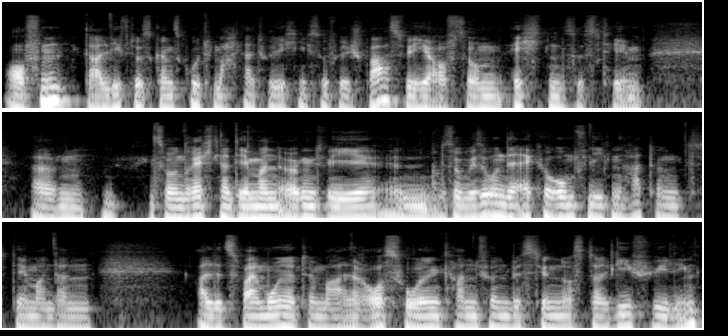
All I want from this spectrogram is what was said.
offen. Da lief das ganz gut. Macht natürlich nicht so viel Spaß wie hier auf so einem echten System. Ähm, so ein Rechner, den man irgendwie in, sowieso in der Ecke rumfliegen hat und den man dann alle zwei Monate mal rausholen kann für ein bisschen Nostalgie-Feeling.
